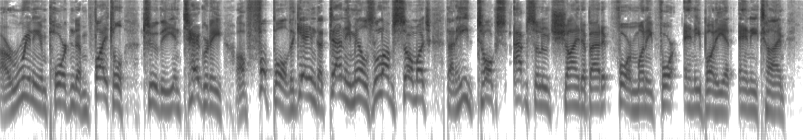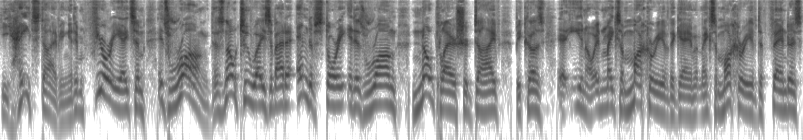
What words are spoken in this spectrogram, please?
are really important and vital to the integrity of football, the game that Danny Mills loves so much that he talks absolute shite about it for money for anybody at any time. He hates diving. It infuriates him it's wrong. There's no two ways about it. End of story. It is wrong. No player should dive because, uh, you know, it makes a mockery of the game. It makes a mockery of defenders.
